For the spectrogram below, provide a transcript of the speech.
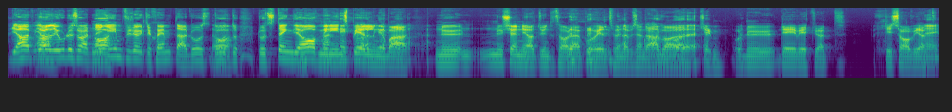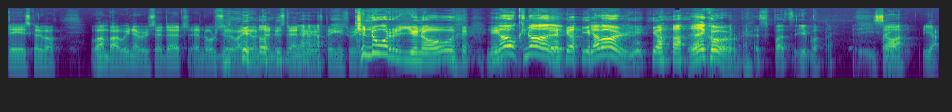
jag jag Ja. gjorde så att när. Jim försökte skämta, då, då, då, då stängde jag av min inspelning och bara nu, nu känner jag att du inte tar det här på helt 100% allvar Allvar. Jim. Och nu, det vet du att... Det sa vi att Nej. det ska det vara. Och han bara 'We never said that' and also I don't understand you speaking Swedish. Knorr you know! No knorr! Jawohl! ja. Rekord! Spasiba. Säg, Ja. ja.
